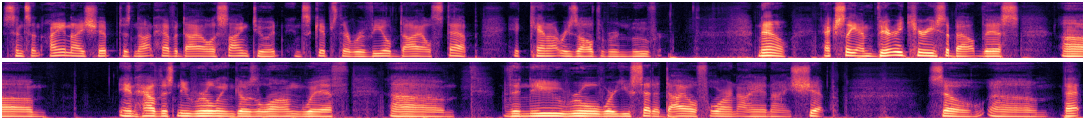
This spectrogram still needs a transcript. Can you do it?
since an ionized ship does not have a dial assigned to it and skips their revealed dial step, it cannot resolve the maneuver. Now, actually, I'm very curious about this um, and how this new ruling goes along with um, the new rule where you set a dial for an ionized ship. So um, that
